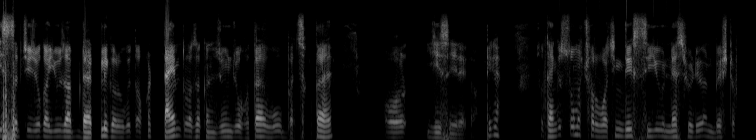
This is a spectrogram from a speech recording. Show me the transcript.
इस सब चीज़ों का यूज़ आप डायरेक्टली करोगे तो आपका टाइम थोड़ा सा कंज्यूम जो होता है, वो बच सकता है। और ये सही रहेगा, ठीक है? So thank you so much for watching this. See you in next video and best of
